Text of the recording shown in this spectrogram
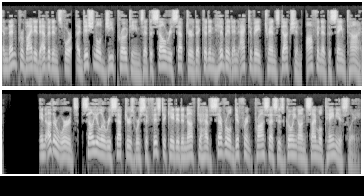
and then provided evidence for, additional G proteins at the cell receptor that could inhibit and activate transduction, often at the same time. In other words, cellular receptors were sophisticated enough to have several different processes going on simultaneously.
